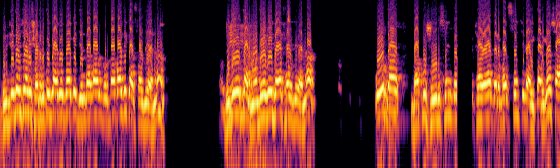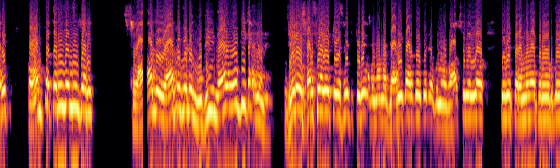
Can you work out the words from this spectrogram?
ਦੂਜੇ ਤਾਂ ਵਿਚਾਰੇ ਸੜਕ ਤੇ ਜਾ ਕੇ ਬਹਿ ਕੇ ਜਿੰਦਾਬਾਦ ਮੁਰਦਾਬਾਦ ਹੀ ਕਰ ਸਕਦੇ ਆ ਨਾ। ਦੂਜੇ। ਧਰਨਾ ਦੇ ਕੇ ਬਹਿ ਸਕਦੇ ਆ ਨਾ। ਉਹ ਤਾਂ ਬਾਪੂ ਸੂਰ ਸਿੰਘ ਬਿਠਾਇਆ ਗੁਰਬਖਸ਼ ਸਿੰਘ ਚੜਾਈ ਕਰ ਗਿਆ ਸਾਰੇ ਕੌਮ ਤਾਂ ਕਰੀ ਜਾਂਦੀ ਵਿਚਾਰੀ। ਸਵਾਲ ਇਹ ਹੈ ਕਿ ਜਿਹੜੇ ਮੁਖੀ ਨੇ, ਉਹ ਕੀ ਕਰ ਰਹੇ ਨੇ? ਜਿਹੜੇ ਸਰਸੇ ਵਾਲੇ ਕੇਸ ਵਿੱਚ ਕਿਹਦੇ ਹੁਕਮਨਾਮਾ ਜਾਰੀ ਕਰ ਦਿਓ, ਕਿਹਦੇ ਹੁਕਮਨਾਮਾ ਵਾਪਸ ਲੈ ਲਓ, ਕਿਹਦੇ 93 ਕਰੋੜ ਦੇ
